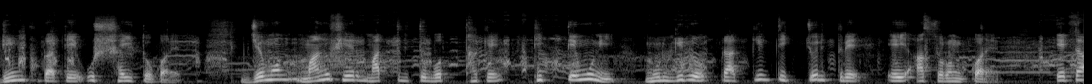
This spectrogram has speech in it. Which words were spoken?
ডিম ফুটাতে উৎসাহিত করে। যেমন মানুষের মাতৃত্ববোধ থাকে ঠিক তেমনি মুরগিরও প্রাকৃতিক চরিত্রে এই আচরণ করে। এটা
